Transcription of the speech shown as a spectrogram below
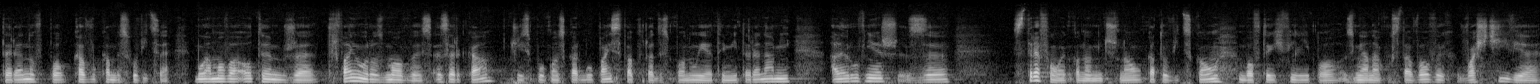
terenów po KWK Mysłowice. Była mowa o tym, że trwają rozmowy z SRK, czyli Spółką Skarbu Państwa, która dysponuje tymi terenami, ale również z strefą ekonomiczną katowicką, bo w tej chwili po zmianach ustawowych właściwie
